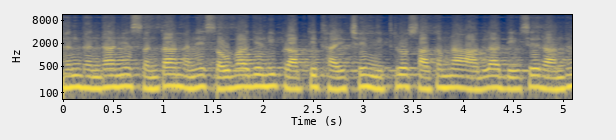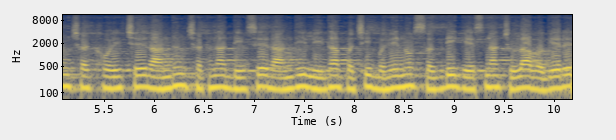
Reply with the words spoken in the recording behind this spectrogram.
ધન ધંધાને સંતાન અને સૌભાગ્યની પ્રાપ્તિ થાય છે. મિત્રો, સાતમના આગલા દિવસે રાંધણ છઠ હોય છે. રાંધણ છઠના દિવસે રાંધી લીધા પછી બહેનો સગડી ગેસના ચૂલા વગેરે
